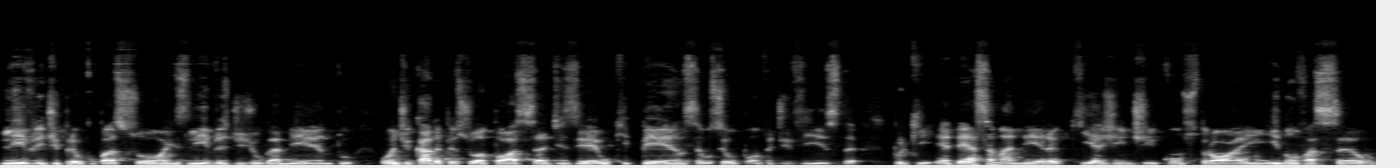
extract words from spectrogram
livre de preocupações, livre de julgamento, onde cada pessoa possa dizer o que pensa, o seu ponto de vista, porque é dessa maneira que a gente constrói inovação,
